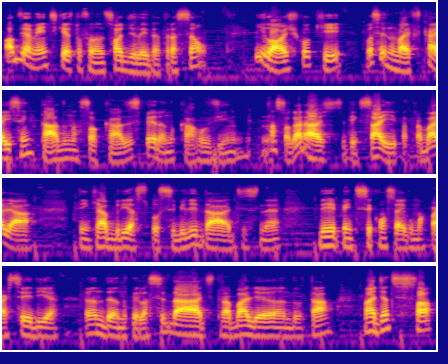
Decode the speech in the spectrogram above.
Obviamente que eu estou falando só de lei da atração, e lógico que você não vai ficar aí sentado na sua casa esperando o carro vir na sua garagem. Você tem que sair para trabalhar, tem que abrir as possibilidades, né? De repente você consegue uma parceria andando pela cidade, trabalhando, tá? Não adianta você só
